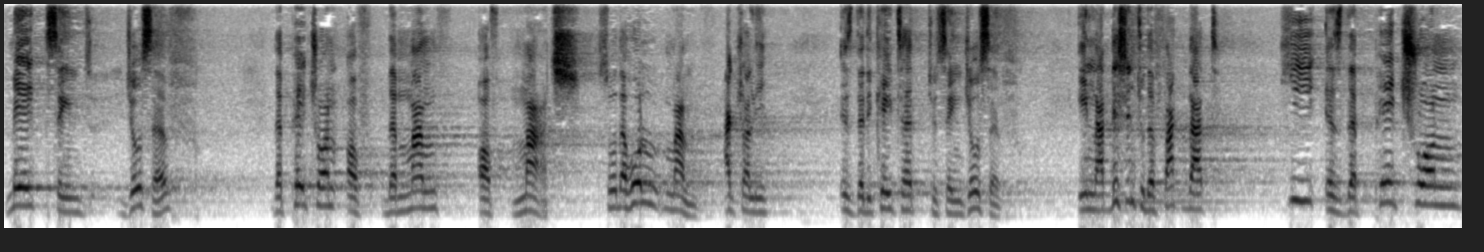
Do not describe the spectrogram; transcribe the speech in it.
made Saint Joseph the patron of the month of March. So the whole month actually is dedicated to Saint Joseph. In addition to the fact that he is the patron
